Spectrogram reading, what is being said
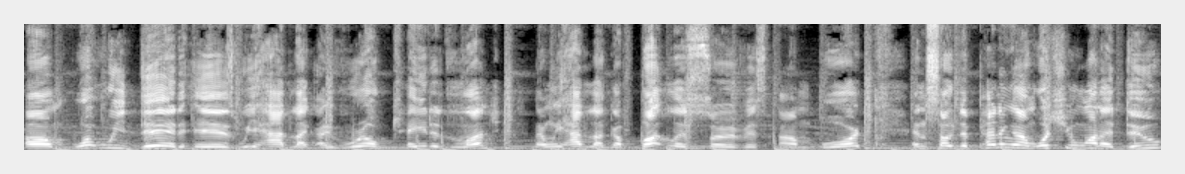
um, what we did is we had like a real catered lunch and we had like a butler service on board. And so depending on what you want to do,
